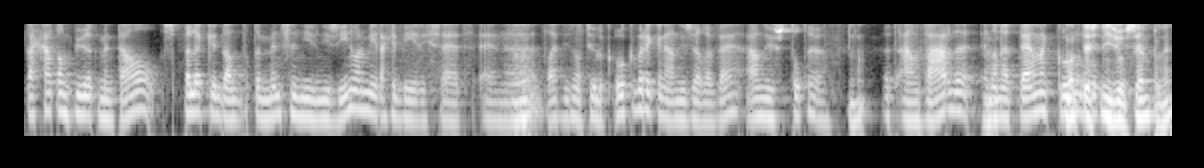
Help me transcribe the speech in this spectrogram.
dat gaat dan puur het mentaal spelletje dan, dat de mensen niet, niet zien waarmee dat je bezig bent. En eh, Ja. dat is natuurlijk ook werken aan jezelf, hè, aan je stotteren. Ja. Het aanvaarden en Ja. dan uiteindelijk komen... Want het is tot- niet zo simpel, hè.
